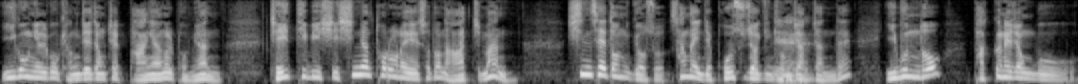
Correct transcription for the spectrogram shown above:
2019 경제정책 방향을 보면 JTBC 신년 토론회에서도 나왔지만 신세돈 교수 상당히 이제 보수적인 예. 경제학자인데 예. 이분도 박근혜 정부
